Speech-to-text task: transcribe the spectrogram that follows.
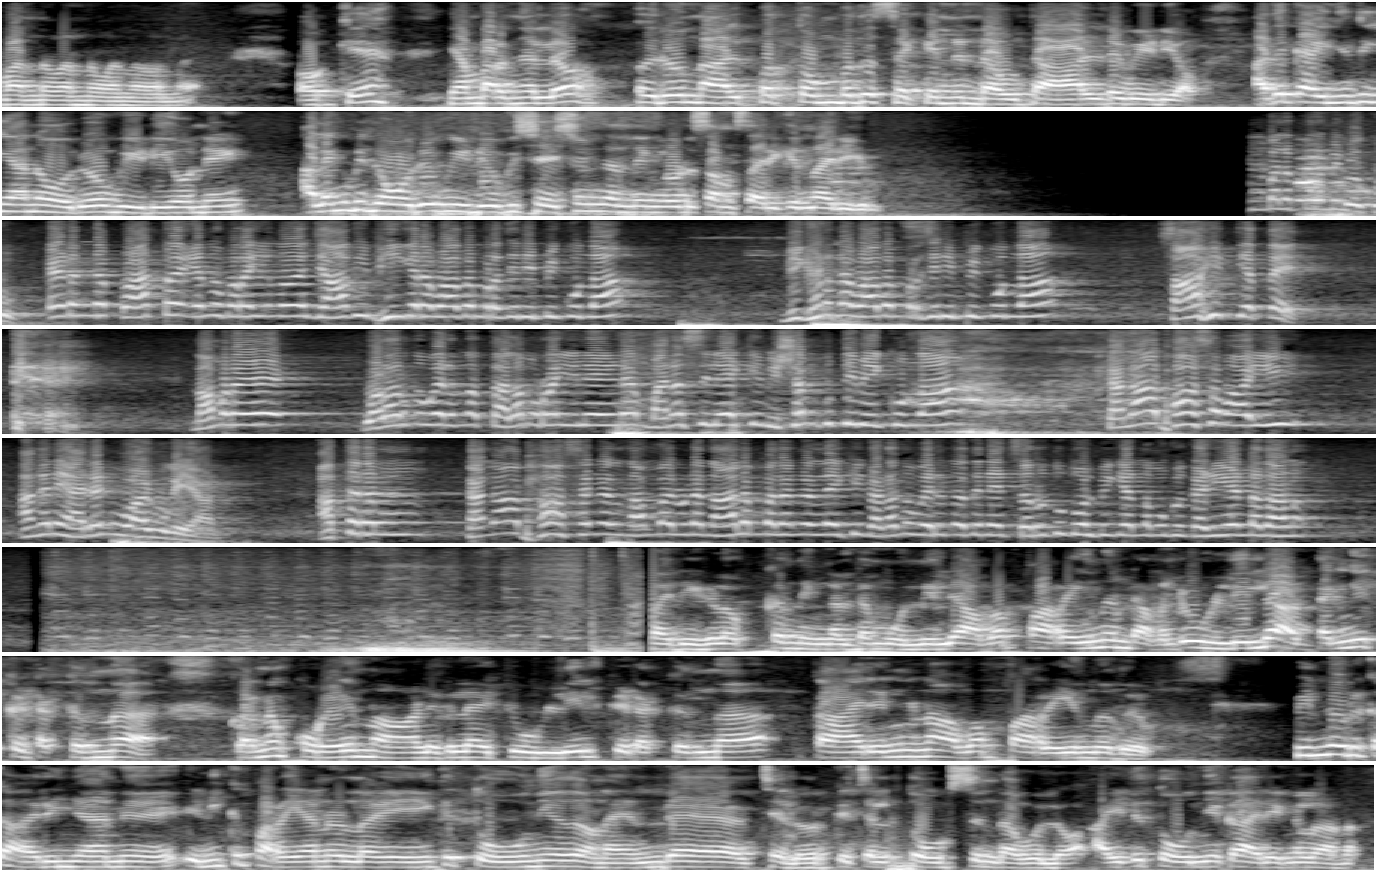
വന്ന് വന്ന് വന്ന് വന്ന്. ഓക്കെ ഞാൻ പറഞ്ഞല്ലോ ഒരു നാൽപ്പത്തൊമ്പത് സെക്കൻഡ് ഉണ്ടാവും ആളുടെ വീഡിയോ അത് കഴിഞ്ഞിട്ട് ഞാൻ ഓരോ വീഡിയോനെ അല്ലെങ്കിൽ പിന്നെ ഓരോ വീഡിയോക്ക് ശേഷം ഞാൻ നിങ്ങളോട് സംസാരിക്കുന്നതായിരിക്കും. എടന്റെ പാട്ട് എന്ന് പറയുന്നത് ജാതി ഭീകരവാദം പ്രചരിപ്പിക്കുന്ന വിഘടനവാദം പ്രചരിപ്പിക്കുന്ന സാഹിത്യത്തെ നമ്മുടെ വളർന്നു വരുന്ന തലമുറയിലെ മനസ്സിലേക്ക് വിഷം കുത്തിവെക്കുന്ന കലാഭാസമായി അങ്ങനെ അരങ്ങുവാഴുകയാണ് അത്തരം കലാഭാസങ്ങൾ നമ്മളുടെ നാലമ്പലങ്ങളിലേക്ക് കടന്നു വരുന്നതിനെ ചെറുത്തു തോൽപ്പിക്കാൻ നമുക്ക് കഴിയേണ്ടതാണ്. വരികളൊക്കെ നിങ്ങളുടെ മുന്നിൽ അവൻ പറയുന്നുണ്ട്. അവന്റെ ഉള്ളിൽ അടങ്ങി കിടക്കുന്ന കാരണം കുറേ നാളുകളായിട്ട് ഉള്ളിൽ കിടക്കുന്ന കാര്യങ്ങളാണ് അവൻ പറയുന്നത്. പിന്നെ ഒരു കാര്യം ഞാൻ എനിക്ക് പറയാനുള്ള എനിക്ക് തോന്നിയതാണ്. എന്റെ ചിലവർക്ക് ചില തോട്ട്സ് ഉണ്ടാവുമല്ലോ. അതിൽ തോന്നിയ കാര്യങ്ങളാണ്.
